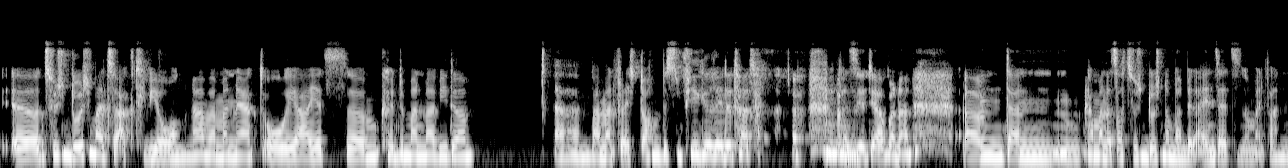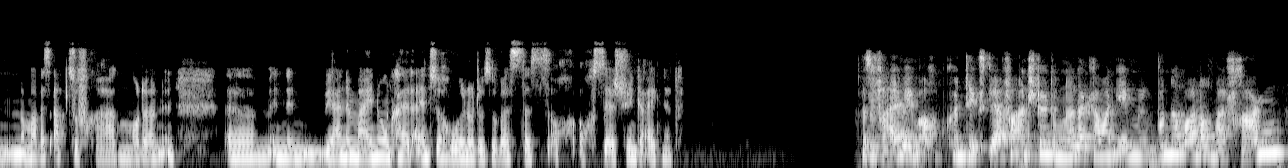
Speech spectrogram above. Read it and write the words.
äh, zwischendurch mal zur Aktivierung, ne? wenn man merkt, oh ja, jetzt ähm, könnte man mal wieder ähm, weil man vielleicht doch ein bisschen viel geredet hat, passiert ja ab und an, ähm, dann kann man das auch zwischendurch nochmal mit einsetzen, um einfach nochmal was abzufragen oder in, ähm, in den, ja, eine Meinung halt einzuholen oder sowas. Das ist auch, auch sehr schön geeignet. Also vor allem eben auch im Kontext Lehrveranstaltungen, ne, da kann man eben wunderbar nochmal fragen,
